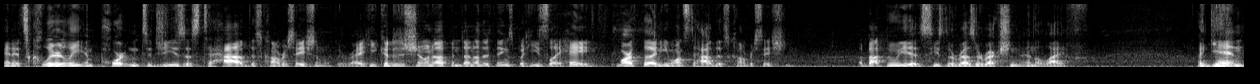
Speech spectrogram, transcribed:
And it's clearly important to Jesus to have this conversation with her, right? He could have just shown up and done other things, but he's like, hey, Martha, and he wants to have this conversation about who he is. He's the resurrection and the life. Again,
